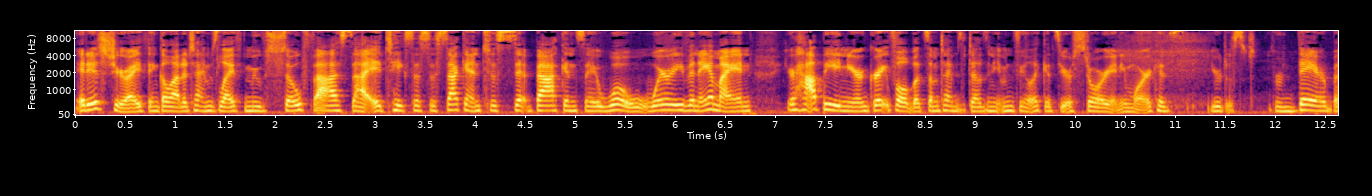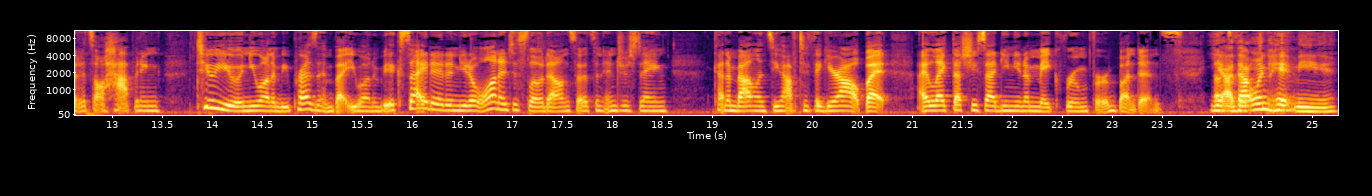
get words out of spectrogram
it is true. I think a lot of times life moves so fast that it takes us a second to sit back and say, whoa, where even am I? And you're happy and you're grateful, but sometimes it doesn't even feel like it's your story anymore because you're just you're there, but it's all happening to you and you want to be present, but you want to be excited and you don't want it to slow down. So it's an interesting kind of balance you have to figure out. But I like that she said you need to make room for abundance. yeah, that one hit me.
